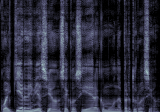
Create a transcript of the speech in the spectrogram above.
cualquier desviación se considera como una perturbación.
